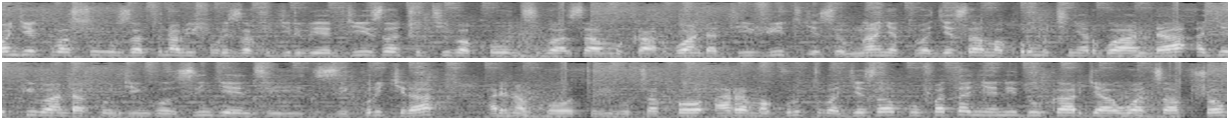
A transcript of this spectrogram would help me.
twongeye kubasuhuza tunabifuriza kugira ibihe byiza nshuti bakunzi bazamuka rwanda tv tugeze mu mwanya tubagezaho amakuru mu kinyarwanda agiye kwibanda ku ngingo z'ingenzi zikurikira ari nako tubibutsa ko ari amakuru tubagezaho ku bufatanye n'iduka rya whatsapp shop.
